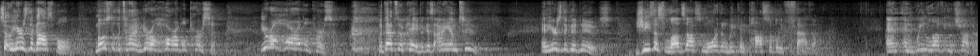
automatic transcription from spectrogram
so here's the gospel. Most of the time, you're a horrible person. You're a horrible person. But that's okay because I am too. And here's the good news Jesus loves us more than we can possibly fathom. And, and we love each other.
